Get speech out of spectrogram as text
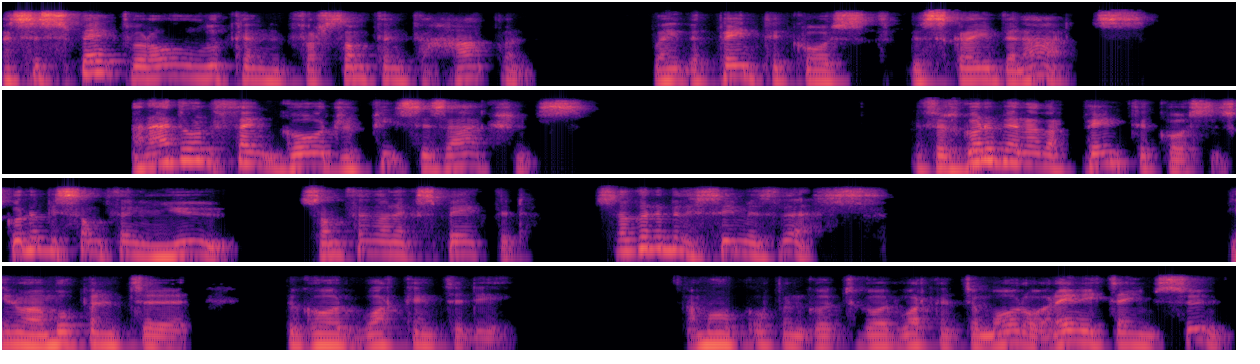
I suspect we're all looking for something to happen, like the Pentecost described in Acts. And I don't think God repeats his actions. If there's going to be another Pentecost, it's going to be something new something unexpected. It's not going to be the same as this. You know, I'm open to, to God working today. I'm open to God working tomorrow or anytime soon.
